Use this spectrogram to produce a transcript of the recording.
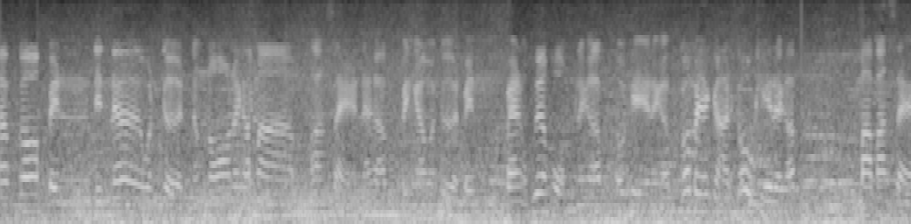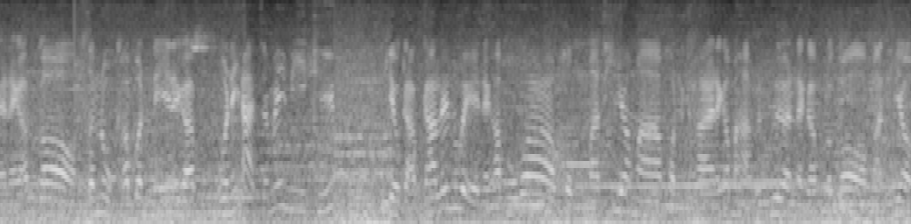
นะครับก็เป็นดินเนอร์วันเกิดน้องๆนะครับที่มาบางแสนนะครับ เป็นงานวันเกิดเป็นแฟนของเพื่อนผมนะครับโอเคนะครับก็บรรยากาศก็โอเคเลยครับ มาบางแสนนะครับ ก็สนุกครับวันนี้นะครับ วันนี้อาจจะไม่มีคลิปเกี่ยวกับการเล่นเวทนะครับ เพราะว่าผมมาเที่ยวมาผ่อนคลายนะครับมาหาเพื่อนๆนะครับ แล้วก็มาเที่ยว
